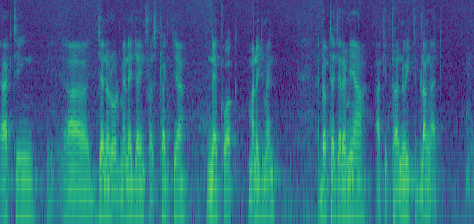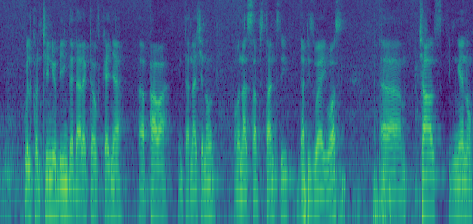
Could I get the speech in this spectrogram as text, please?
Acting uh, General Manager, Infrastructure, Network Management. Dr. Jeremiah Akiptanui Kiplangat will continue being the Director of Kenya uh, Power International on a substantive, that is where he was. Um, Charles Kimngeno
